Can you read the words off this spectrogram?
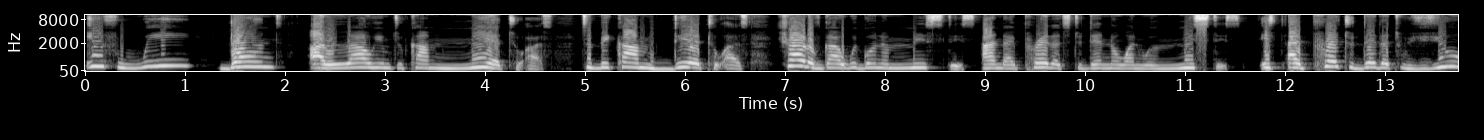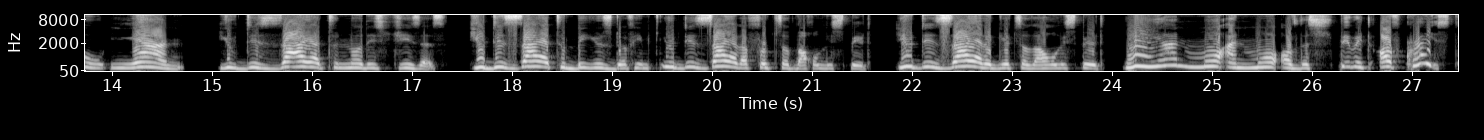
if we don't allow Him to come near to us, to become dear to us, child of God, we're going to miss this. And I pray that today no one will miss this. It's, I pray today that you yearn, you desire to know this Jesus. You desire to be used of Him. You desire the fruits of the Holy Spirit. You desire the gifts of the Holy Spirit. We yearn more and more of the Spirit of Christ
